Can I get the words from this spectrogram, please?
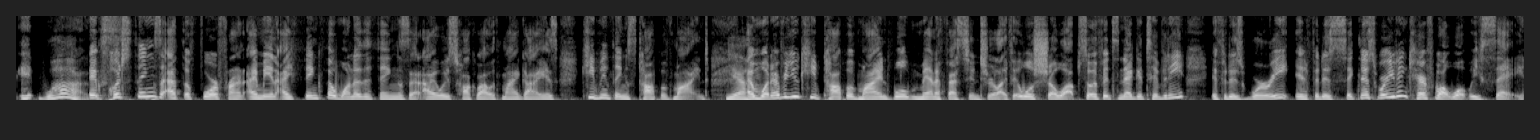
it, it works. It puts things at the forefront. I mean, I think that one of the things that I always talk about with my guy is keeping things top of mind. Yeah. And whatever you keep top of mind will manifest into your life. It will show up. So if it's negativity, if it is worry, if it is sickness, we're even careful about what we say.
